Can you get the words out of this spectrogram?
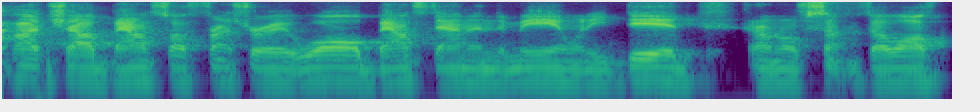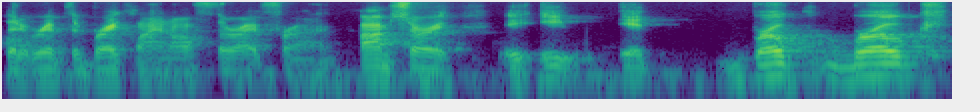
Haudenschild bounced off front straightaway wall, bounced down into me, and when he did, I don't know if something fell off, but it ripped the brake line off the right front. I'm sorry, it it, it broke broke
